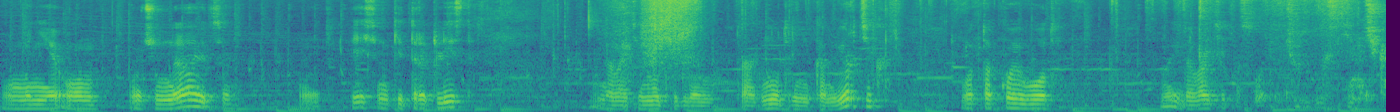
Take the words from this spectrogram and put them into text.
Мне он очень нравится. Вот. Песенки, трек-лист. Давайте внутри глянем. Так, внутренний конвертик. Вот такой вот. Ну и давайте посмотрим, что за пластиночка.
